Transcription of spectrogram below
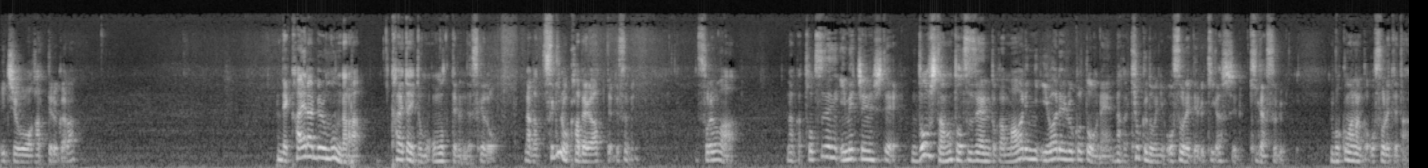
一応分かってるから。で変えられるもんなら変えたいとも思ってるんですけどなんか次の壁があってですね。それはなんか突然イメチェンして「どうしたの突然」とか周りに言われることをねなんか極度に恐れてる気がする気がする。僕はなんか恐れてた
